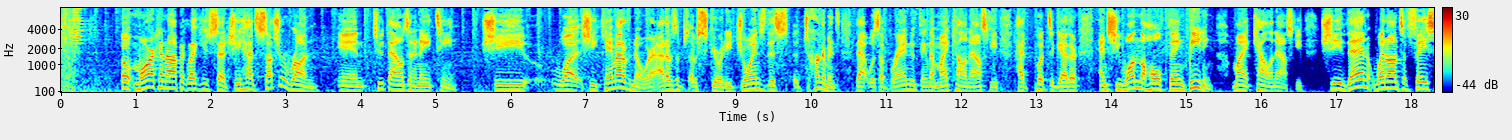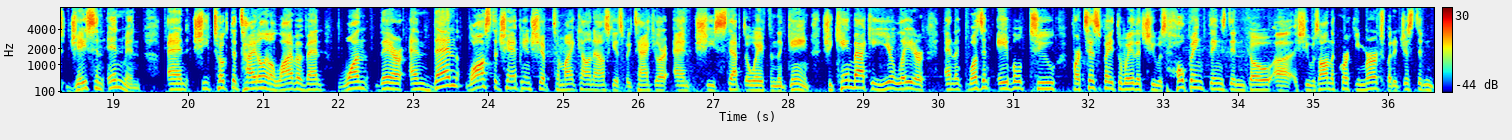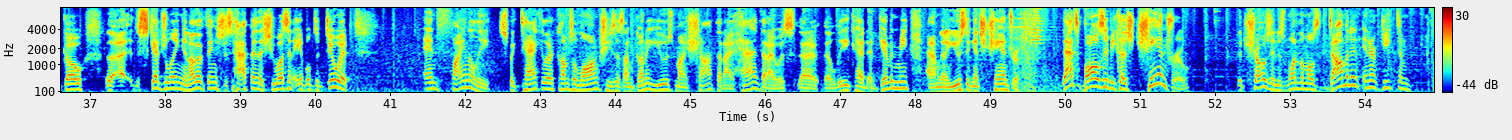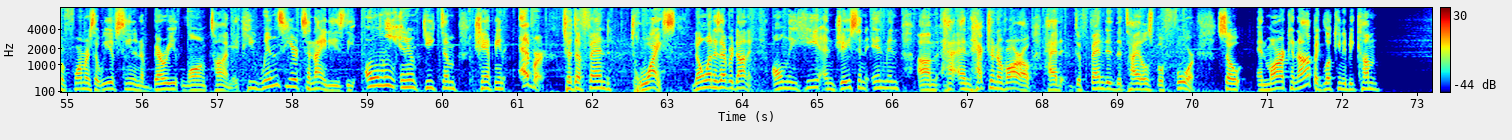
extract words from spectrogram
So, Mara Kanopic, like you said, she had such a run in 2018. She was she came out of nowhere, out of obscurity, joins this uh, tournament that was a brand new thing that Mike Kalinowski had put together, and she won the whole thing, beating Mike Kalinowski. She then went on to face Jason Inman, and she took the title in a live event, won there, and then lost the championship to Mike Kalinowski at Spectacular, and she stepped away from the game. She came back a year later and wasn't able to participate the way that she was hoping. Things didn't go. Uh, she was on the quirky Mercs, but it just didn't didn't go. Uh, the scheduling and other things just happened that she wasn't able to do it. And finally, Spectacular comes along. She says, "I'm going to use my shot that I had, that I was that the league had, had given me, and I'm going to use it against Chandru." That's ballsy because Chandru, the chosen, is one of the most dominant inner geekdom performers that we have seen in a very long time. If he wins here tonight, he's the only inner geekdom champion ever to defend twice. No one has ever done it. Only he and Jason Inman um, ha- and Hector Navarro had defended the titles before. So, and Mara Kanopic looking to become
